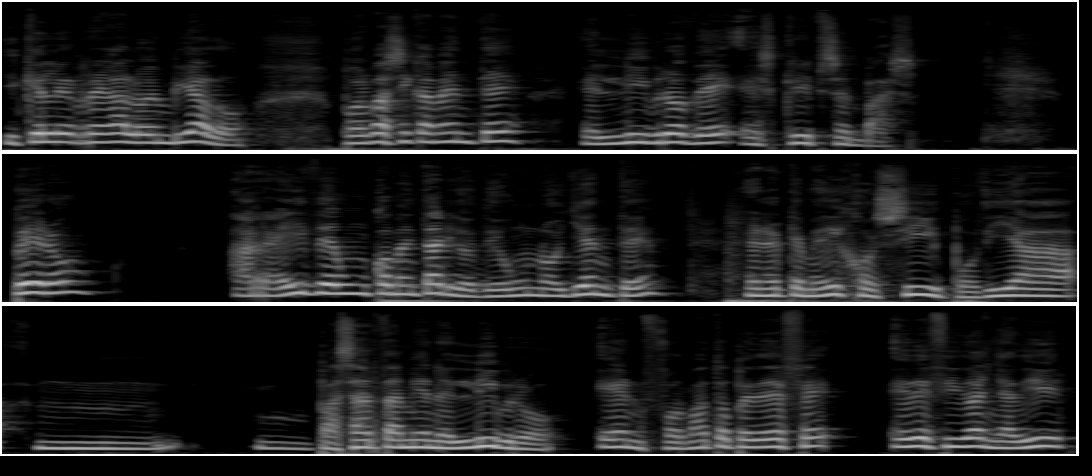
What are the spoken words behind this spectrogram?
¿Y qué regalo he enviado? Pues básicamente el libro de Scripts and Bash. Pero a raíz de un comentario de un oyente en el que me dijo si podía mm, pasar también el libro en formato PDF, he decidido añadir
